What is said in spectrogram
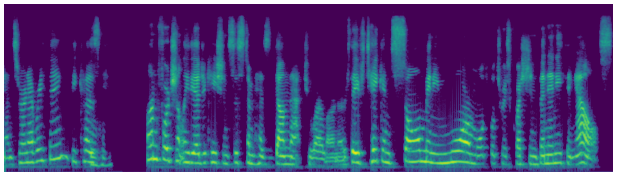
answer and everything because mm-hmm. unfortunately the education system has done that to our learners. They've taken so many more multiple choice questions than anything else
